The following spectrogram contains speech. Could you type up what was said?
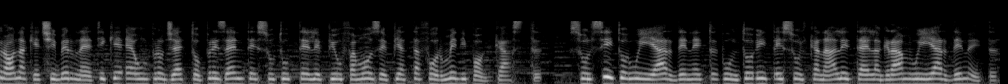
Cronache Cibernetiche è un progetto presente su tutte le più famose piattaforme di podcast, sul sito weardenet.it e sul canale Telegram WeAreDenet.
